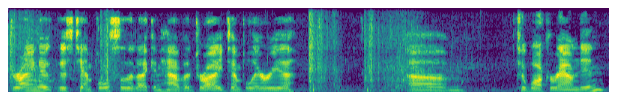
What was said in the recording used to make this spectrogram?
drying out this temple so that I can have a dry temple area um, to walk around in.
